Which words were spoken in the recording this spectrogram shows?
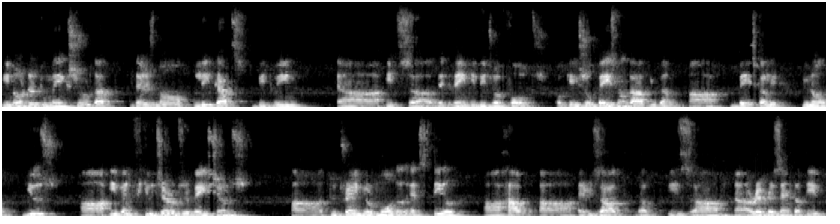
in order to make sure that there is no leakage between uh, it's uh, the, the, individual folds. Okay, so based on that, you can uh, basically, you know, use uh, even future observations uh, to train your model and still uh, have a result that is um, representative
